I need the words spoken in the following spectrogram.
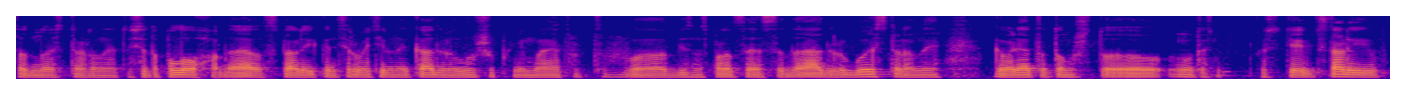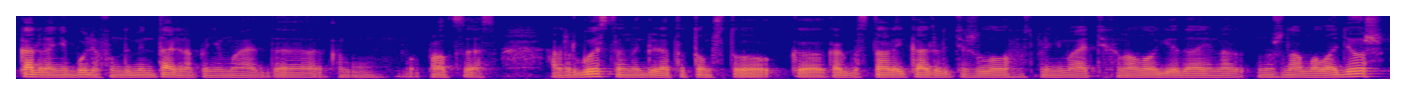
с одной стороны. То есть это плохо, да, старые консервативные кадры лучше понимают вот, бизнес-процессы, да, а с другой стороны говорят о том, что, ну, то есть, то есть старые кадры, они более фундаментально понимают, да, там, процесс. А с другой стороны говорят о том, что как бы старые кадры тяжело воспринимают технологии, да, и на, нужна молодежь.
